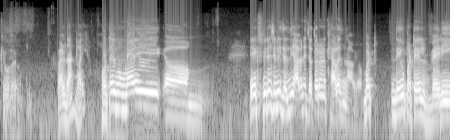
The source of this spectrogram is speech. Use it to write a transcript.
કેવો રહ્યો? વેલ ડન ભાઈ હોટેલ મુંબઈ એ એક્સપિરિયન્સ એટલી જલ્દી આવીને જતો રહ્યો ખ્યાલ જ ના આવ્યો. But Dev Patel very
